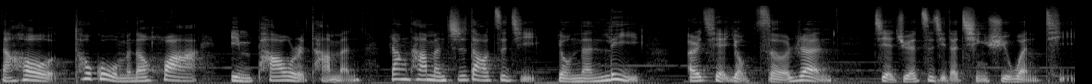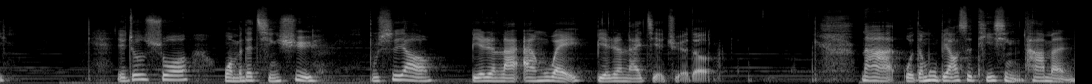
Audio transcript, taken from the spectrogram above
然后透过我们的话 empower 他们，让他们知道自己有能力，而且有责任解决自己的情绪问题。也就是说，我们的情绪。不是要别人来安慰、别人来解决的。那我的目标是提醒他们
